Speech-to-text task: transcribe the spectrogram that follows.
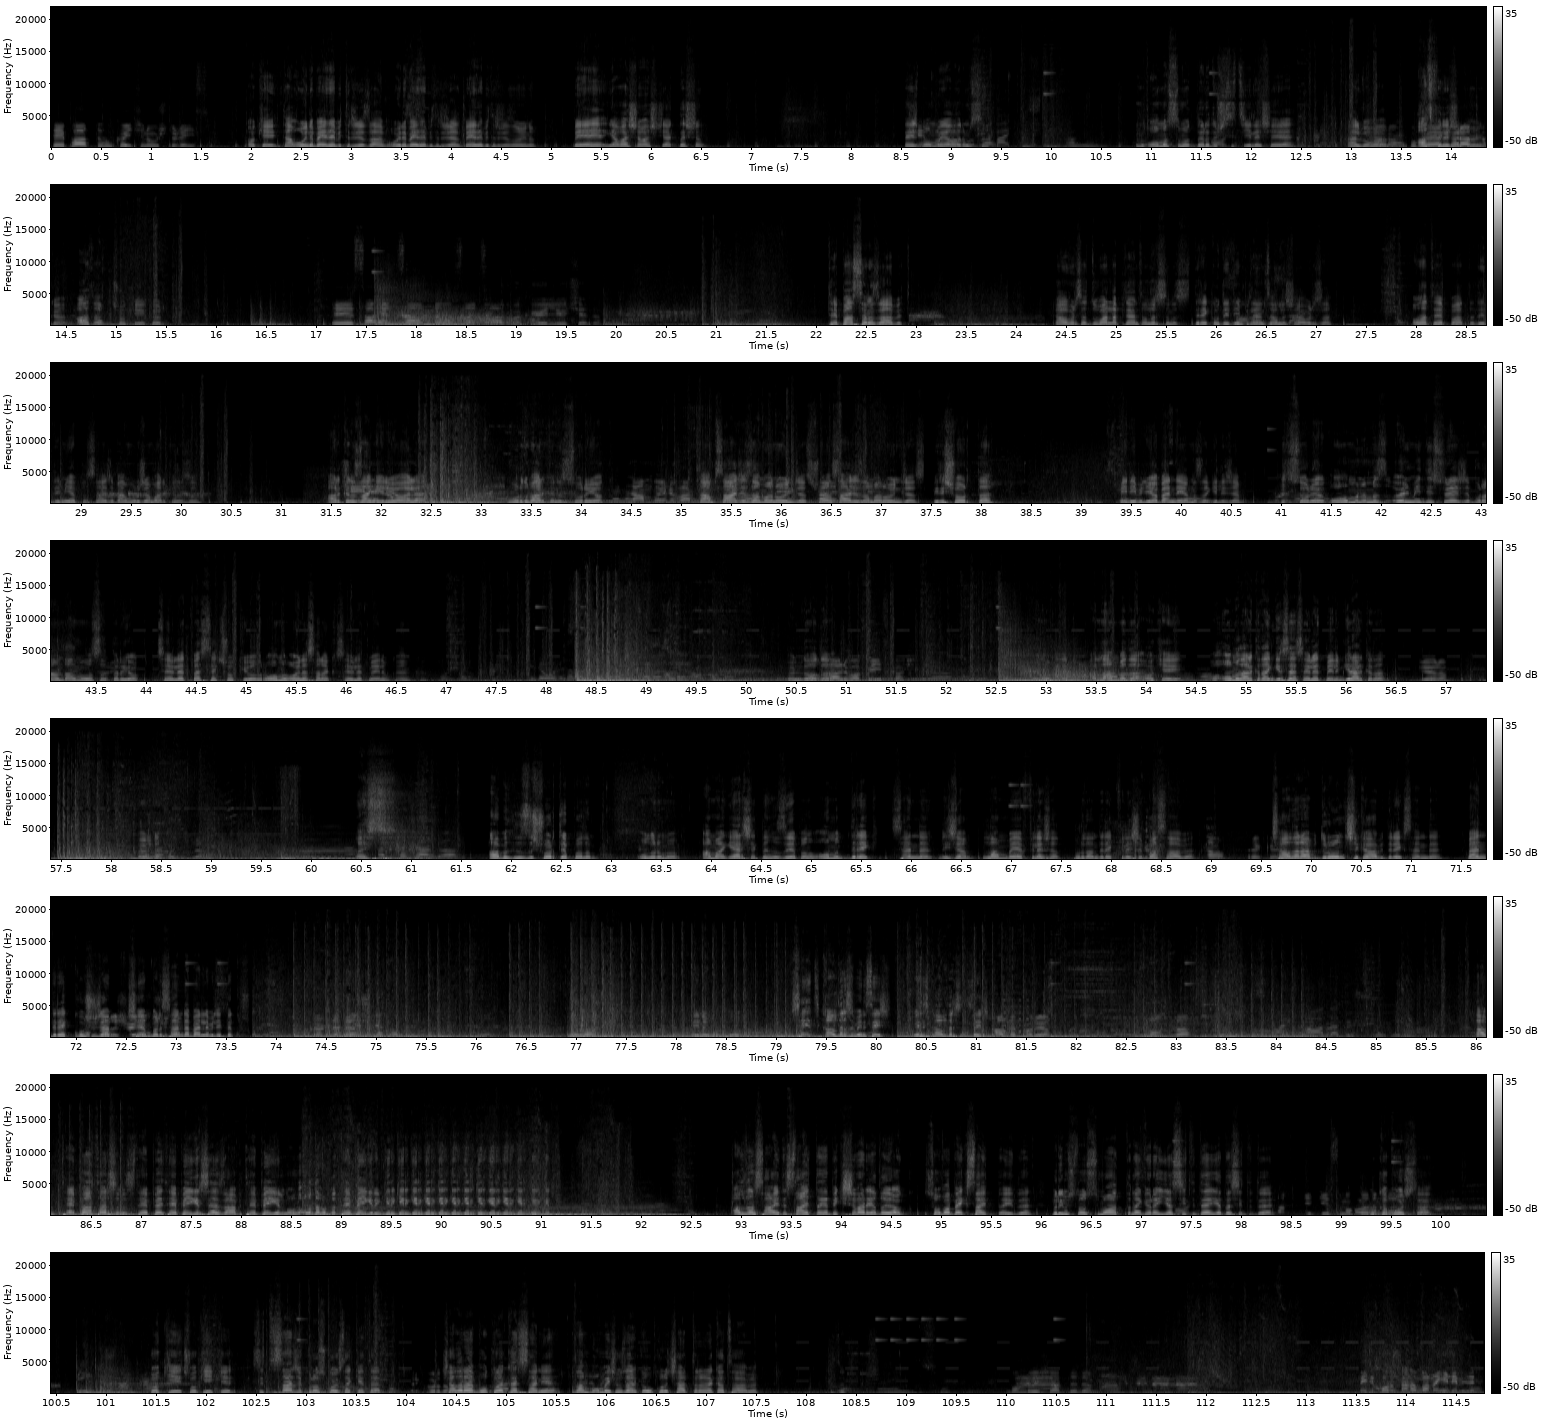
TP attı Uka içine uçtu reis. Okey tamam oyunu B'de bitireceğiz abi. Oyunu B'de bitireceğiz. B'de bitireceğiz oyunu. B'ye yavaş yavaş yaklaşın. Sage bombayı alır mısın? Olma smoke'lara düş City ile şeye. Elbow'a. Tamam. At Kuka'ya flash'ı kör kanka. At at çok iyi kör. Ee, sağ, en sağ altta var side sağ. Bakıyor 53 yedi. Tepe atsanız abi. Showers'a duvarla plant alırsınız. Direkt o dediğim plant'ı alın Showers'a. O da tepe attı. Dediğimi yapın sadece. Ben vuracağım arkanızı. Arkanızdan Şeyde geliyor yok. hala. Vurdum arkanızı sorun yok. Lamba önü var. Tamam sadece zaman oynayacağız. Şu an sadece zaman oynayacağız. Biri short'ta. Beni biliyor. Ben de yanınıza geleceğim. Hiç soru yok. Omen'ımız ölmediği sürece bu round alma olasılıkları yok. Sevletmezsek çok iyi olur. Omen oynasana. Sevletmeyelim kanka. Öldü o da. Galiba base kaçtı ya. Ha, Lambada okey. O- Omen arkadan girsene sevletmeyelim. Gir arkadan. Biliyorum. Öldü. Nice. Hadi kaçardı abi. Abi hızlı short yapalım. Olur mu? Ama gerçekten hızlı yapalım. Omen direkt senden ricam lambaya flash at. Buradan direkt flash'ı bas abi. Tamam. Direkt öyle. Çağlar abi drone çık abi direkt sende. Ben direkt koşacağım. Şöyle Chamber sen de benimle birlikte koş. Önledim. Sola. Beni vurdu. Şey kaldırırsın beni Sage. Beni kaldırırsın Sage. Aldım koruyorum. Long'da. Tamam TP atarsınız. TP TP'ye girseniz abi. TP'ye girin. Ona, o da burada. TP'ye girin. Gir gir gir gir gir gir gir gir gir gir gir gir gir. Alın side'ı. Side'da ya bir kişi var ya da yok. Sova backside'daydı. Brimstone smoke attığına göre ya City'de ya da City'de. Luka kaldı. Çok iyi, çok iyi kill. City sadece cross koysak yeter. Çağlar abi okuna kaç saniye? Adam bombayı çözerken okunu çarptırarak at abi. Bombayı işaretledim. Beni korusana bana Gezdi. gelebilir.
